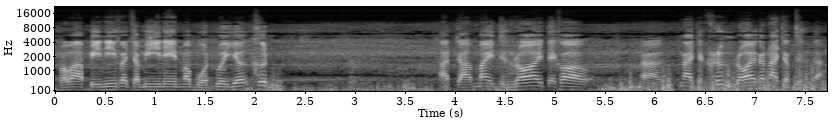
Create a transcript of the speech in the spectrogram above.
เพราะว่าปีนี้ก็จะมีเนนมาบวชด้วยเยอะขึ้น อาจจะไม่ถึงร้อยแต่ก็อ่าน่าจะครึ่งร้อยก็น่าจะถึงอะ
